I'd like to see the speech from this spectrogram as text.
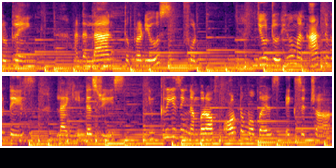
to drink and the land to produce food. Due to human activities like industries, increasing number of automobiles etc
